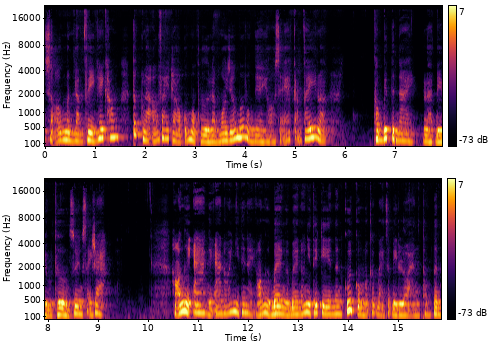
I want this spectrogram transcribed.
sợ mình làm phiền hay không? Tức là ở vai trò của một người làm môi giới mới vào nghề, họ sẽ cảm thấy là không biết tin ai là điều thường xuyên xảy ra hỏi người A người A nói như thế này, hỏi người B người B nói như thế kia, nên cuối cùng là các bạn sẽ bị loạn thông tin.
